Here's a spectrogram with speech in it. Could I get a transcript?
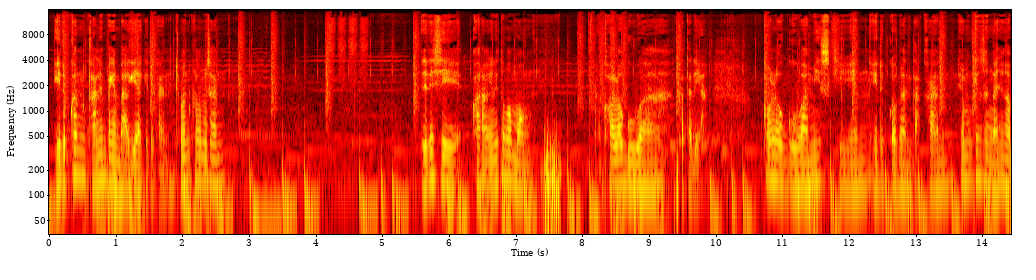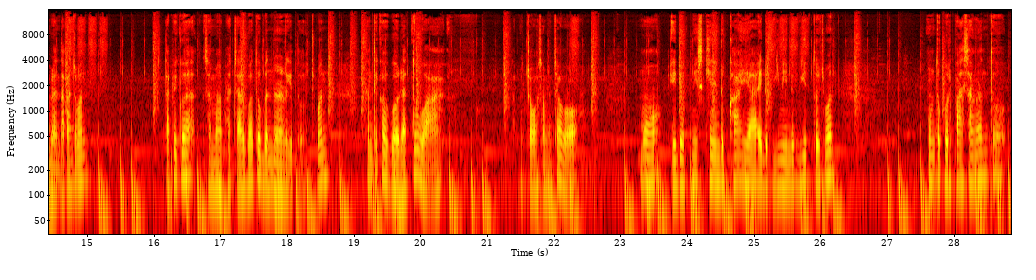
hidup kan kalian pengen bahagia gitu kan. Cuman kalau misalkan jadi si orang ini tuh ngomong kalau gua kata dia kalau gua miskin hidup gua berantakan ya mungkin seenggaknya nggak berantakan cuman tapi gua sama pacar gua tuh bener gitu. Cuman nanti kalau gua udah tua sama cowok sama cowok mau hidup miskin hidup kaya hidup gini hidup gitu cuman untuk berpasangan tuh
